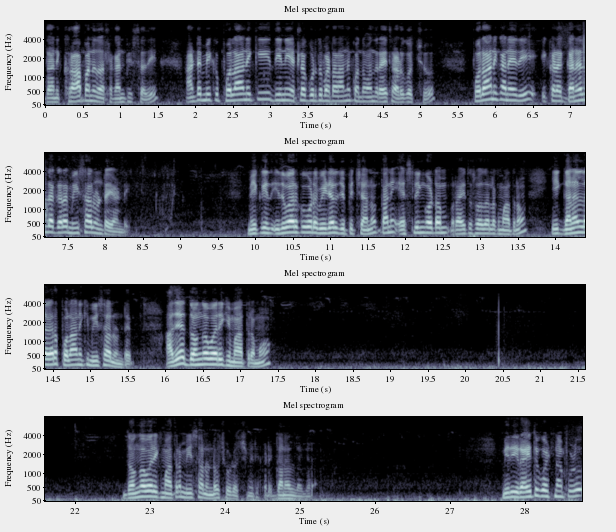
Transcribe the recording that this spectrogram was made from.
దాని క్రాప్ అనేది అట్లా కనిపిస్తుంది. అంటే మీకు పొలానికి దీన్ని ఎట్లా గుర్తుపట్టాలని కొంతమంది రైతులు అడగొచ్చు. పొలానికి అనేది ఇక్కడ గనెల దగ్గర మీసాలు ఉంటాయండి. మీకు ఇది- ఇదివరకు కూడా వీడియోలు చూపించాను కానీ ఎస్లింగోటం రైతు సోదరులకు మాత్రం ఈ గనెల దగ్గర పొలానికి మీసాలు ఉంటాయి అదే దొంగవరికి మాత్రము. దొంగవరికి మాత్రం మీసాలు ఉండవు చూడొచ్చు మీరు ఇక్కడ గనెల దగ్గర. మీరు ఈ రైతు కొట్టినప్పుడు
